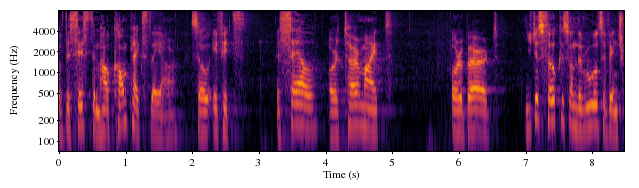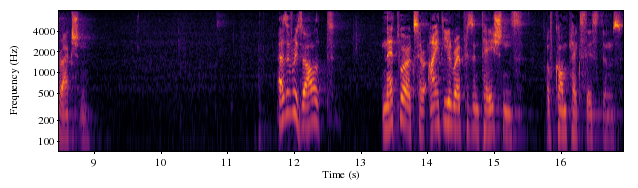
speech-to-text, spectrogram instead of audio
of the system, how complex they are. So if it's a cell or a termite or a bird, you just focus on the rules of interaction. As a result, networks are ideal representations of complex systems.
